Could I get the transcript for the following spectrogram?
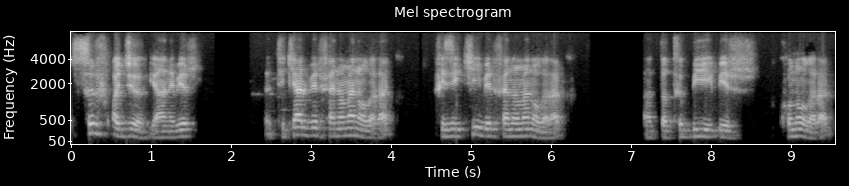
Sırf acı yani bir tikel bir fenomen olarak, fiziki bir fenomen olarak hatta tıbbi bir konu olarak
